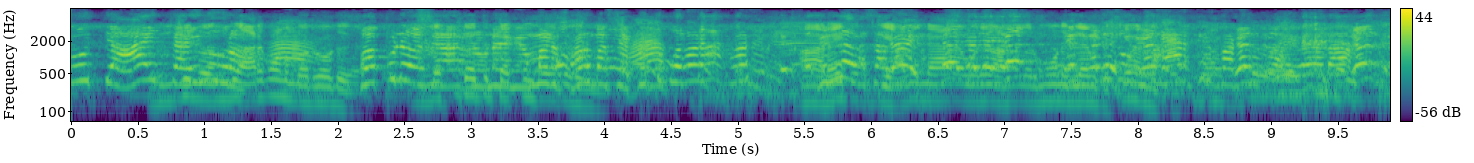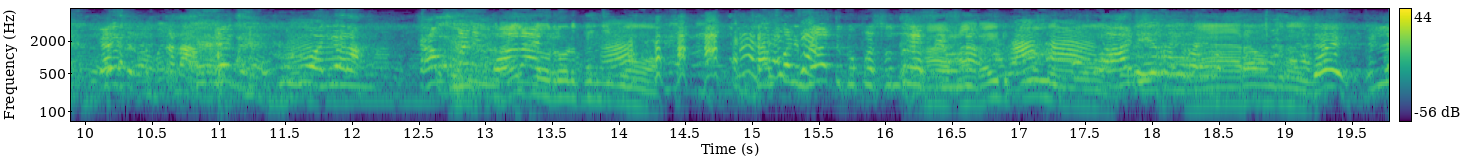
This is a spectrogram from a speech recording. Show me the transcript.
நூத்தி ஆயிரத்தி ஐநூறு அரக்கோணம் ரோடு ஒரு மூணு கிலோமீட்டர் கம்பெனி ரைட்ல ஒரு ரோடு பிரிஞ்சு போவோம். கம்பெனி மேட்டு குப்பை சுந்தரேசன் போவோம் நேரா வந்துடும் டேய் இல்ல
